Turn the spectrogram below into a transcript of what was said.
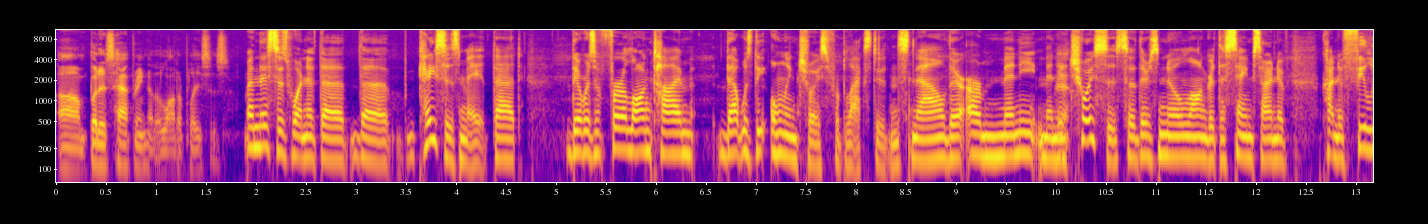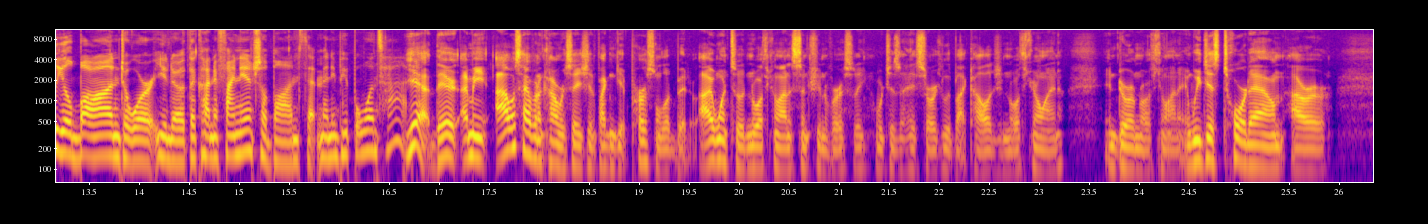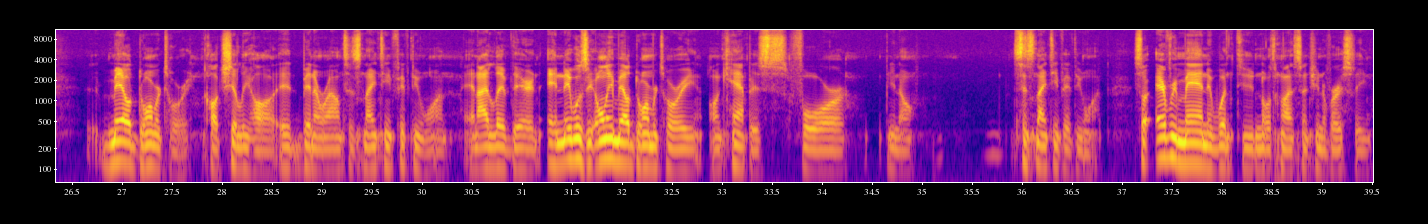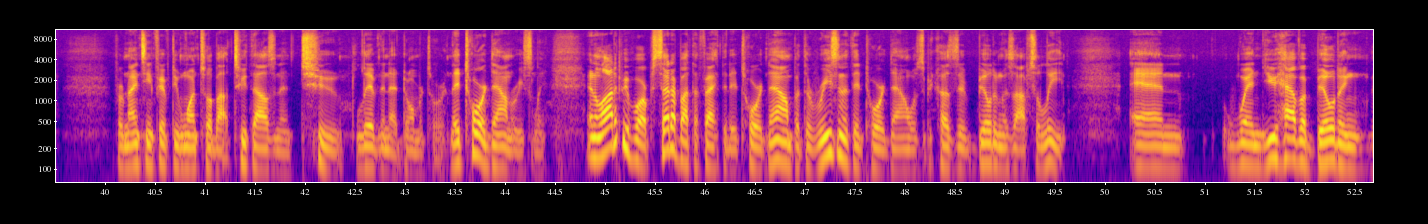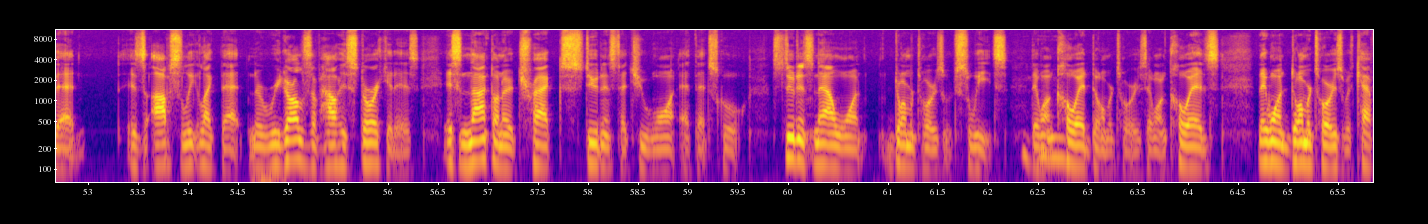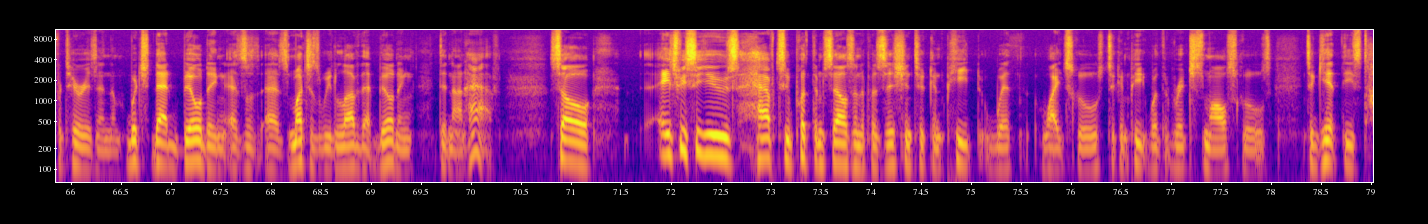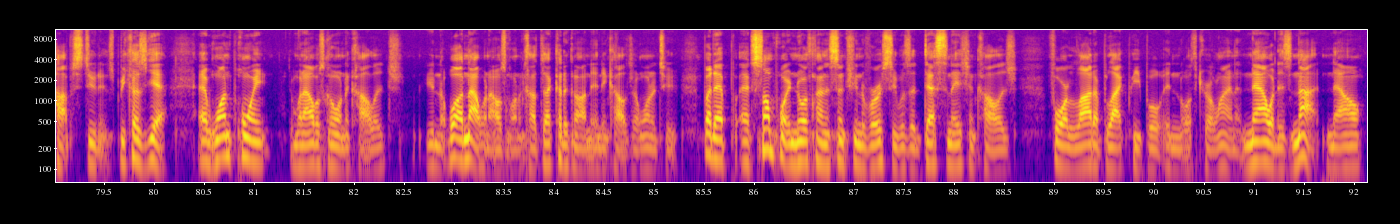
Um, but it's happening at a lot of places. And this is one of the, the cases made that there was a, for a long time that was the only choice for black students. Now there are many, many yeah. choices, so there's no longer the same kind of kind of filial bond or you know the kind of financial bond that many people once had. Yeah, there. I mean, I was having a conversation. If I can get personal a little bit, I went to North Carolina Central University, which is a historically black college in North Carolina, in Durham, North Carolina, and we just tore down our male dormitory called Chidley Hall. It had been around since 1951, and I lived there, and it was the only male dormitory on campus for you know, since 1951. So every man that went to North Carolina Central University from 1951 to about 2002 lived in that dormitory. They tore it down recently. And a lot of people are upset about the fact that they tore it down, but the reason that they tore it down was because the building was obsolete. And when you have a building that is obsolete like that, regardless of how historic it is, it's not going to attract students that you want at that school students now want dormitories with suites. They want mm-hmm. co-ed dormitories. They want co-eds. They want dormitories with cafeterias in them, which that building, as as much as we love that building, did not have. So HBCUs have to put themselves in a position to compete with white schools, to compete with rich small schools, to get these top students. Because yeah, at one point when I was going to college, you know, well, not when I was going to college. I could have gone to any college I wanted to. But at, at some point, North Carolina Central University was a destination college for a lot of black people in North Carolina. Now it is not. Now,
